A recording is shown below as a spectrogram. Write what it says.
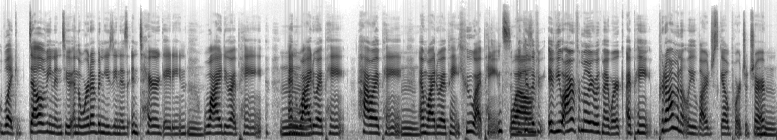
like delving into, and the word I've been using is interrogating Mm. why do I paint? And why do I paint? How I paint and why do I paint who I paint? Mm. Wow. Because if if you aren't familiar with my work, I paint predominantly large scale portraiture. Mm-hmm.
